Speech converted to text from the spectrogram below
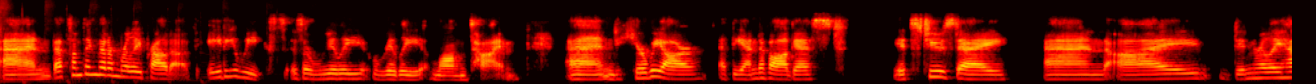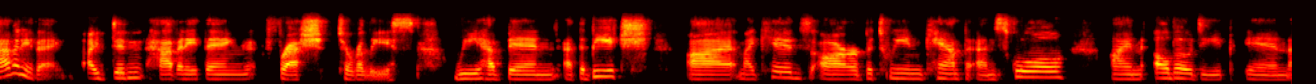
And that's something that I'm really proud of. 80 weeks is a really, really long time. And here we are at the end of August. It's Tuesday, and I didn't really have anything. I didn't have anything fresh to release. We have been at the beach. Uh, my kids are between camp and school. I'm elbow deep in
